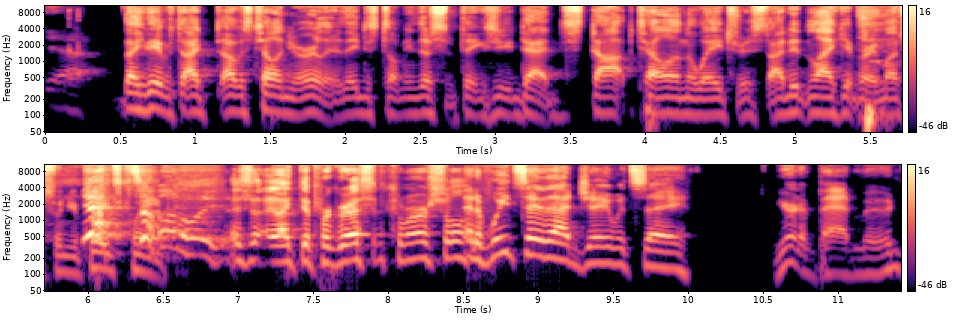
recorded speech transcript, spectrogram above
Yeah. like they. I, I was telling you earlier. They just told me there's some things you, Dad, stop telling the waitress. I didn't like it very much when your Yeah, plate's clean. totally. It's uh, like the progressive commercial. And if we'd say that, Jay would say, You're in a bad mood.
